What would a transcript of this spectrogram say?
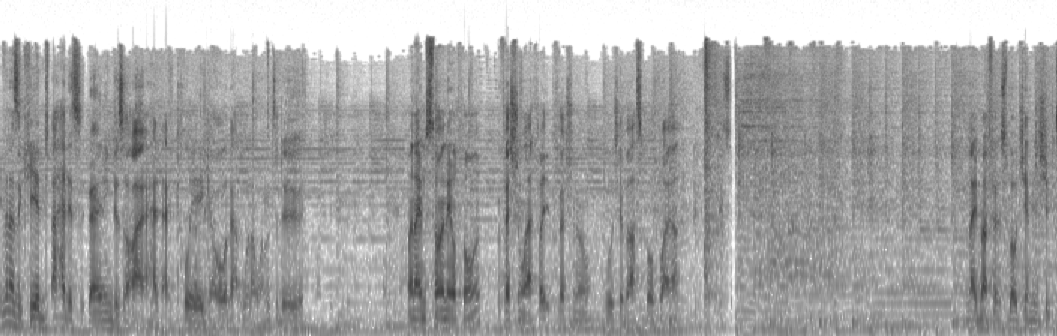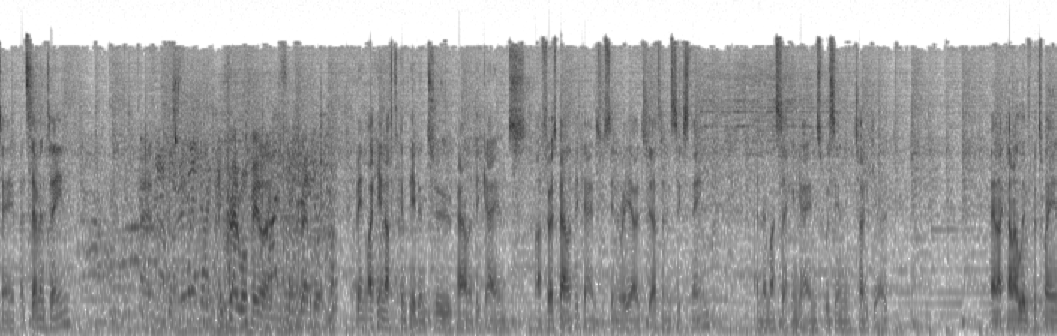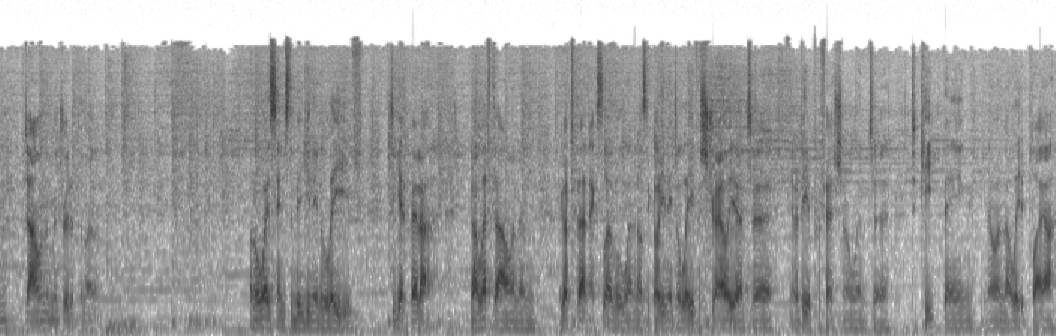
Even as a kid, I had this burning desire, I had that clear goal about what I wanted to do. My name's Tom O'Neill-Thorne, professional athlete, professional wheelchair basketball player. Made my first World Championship team at 17. Incredible feeling, incredible. I've been lucky enough to compete in two Paralympic Games. My first Paralympic Games was in Rio 2016, and then my second Games was in Tokyo. And I kind of live between Darwin and Madrid at the moment. It always seems to be you need to leave to get better. You know, I left Darwin and I got to that next level and I was like, oh, you need to leave Australia to you know, be a professional and to, to keep being you know, an elite player.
